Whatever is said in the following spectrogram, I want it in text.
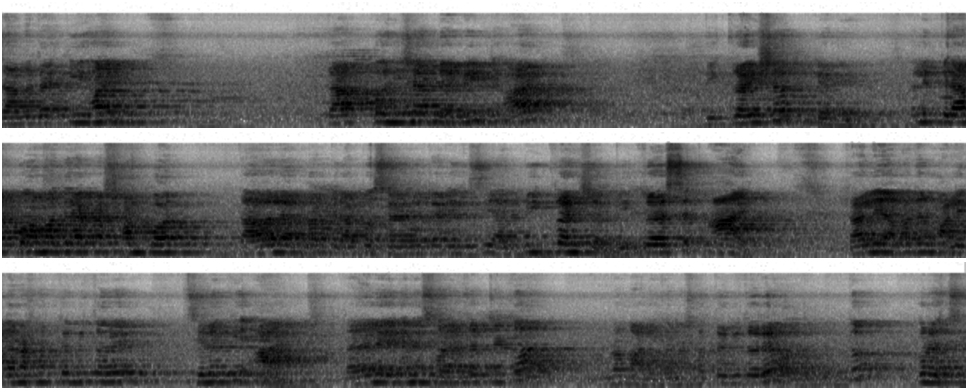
জাবেদা কি হয়? প্রাপ্য হিসাব ডেবিট আর বিক্রয় হিসাব ডেবিট তাহলে প্রাপ্য আমাদের একটা সম্পদ, তাহলে আমরা প্রাপ্য ছয় হাজার টাকা লিখছি আর বিক্রয় হিসাব। বিক্রয় হচ্ছে আয়। তাহলে আমাদের মালিকানা সত্ত্বের ভিতরে ছিল কি আয়? তাহলে এখানে ছয় হাজার টাকা আমরা মালিকানা সত্ত্বের ভিতরে অন্তর্ভুক্ত করেছি।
